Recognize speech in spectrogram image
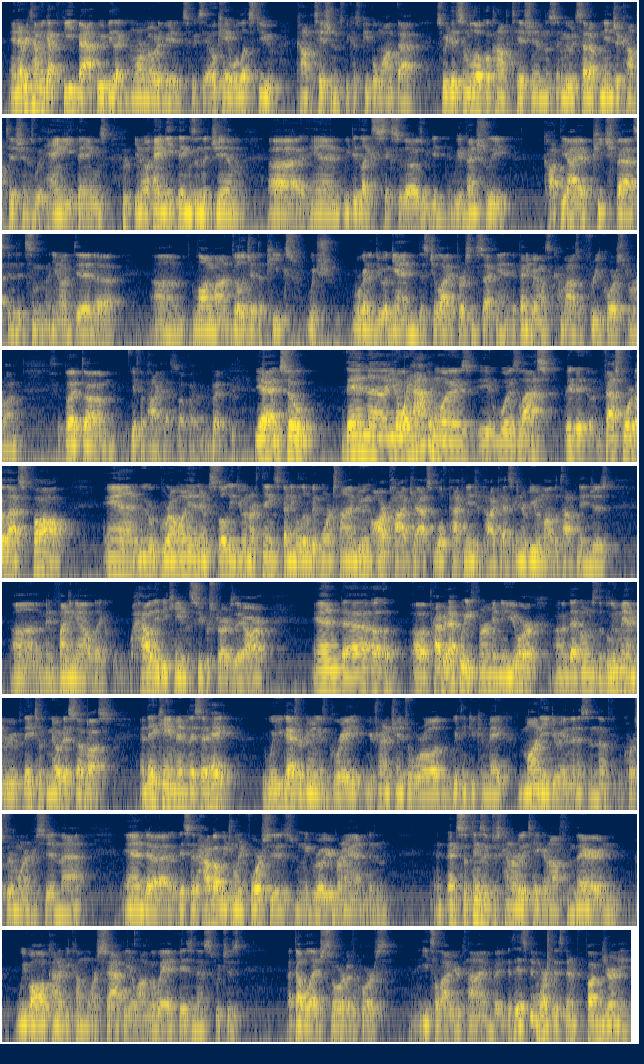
And every time we got feedback, we'd be like more motivated. So we'd say, okay, well, let's do competitions because people want that. So we did some local competitions, and we would set up ninja competitions with hangy things, you know, hangy things in the gym. Uh, and we did like six of those. We did. We eventually caught the eye of Peach Fest and did some, you know, did uh, um, Longmont Village at the Peaks, which we're going to do again this July 1st and 2nd. If anybody wants to come out, it's a free course to run. But um, if the podcast is up by then. But yeah, and so then, uh, you know, what happened was it was last, it, it, fast forward to last fall, and we were growing and slowly doing our thing, spending a little bit more time doing our podcast, Wolfpack Ninja podcast, interviewing all the top ninjas, um, and finding out like how they became the superstars they are. And uh, a, a, private equity firm in New York uh, that owns the Blue Man Group, they took notice of us, and they came in and they said, "Hey, what you guys are doing is great. You're trying to change the world. We think you can make money doing this." And of course, they're more interested in that. And uh, they said, "How about we join forces and we grow your brand?" And and, and so things have just kind of really taken off from there. And we've all kind of become more savvy along the way at business, which is a double edged sword, of course. It eats a lot of your time, but it's been worth it. It's been a fun journey.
